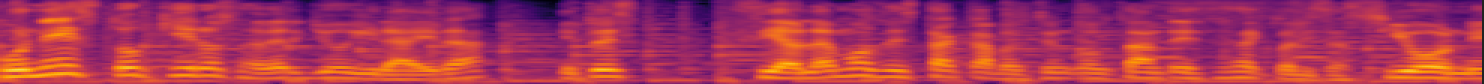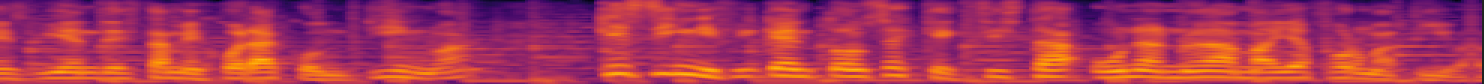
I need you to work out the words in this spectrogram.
Con esto quiero saber yo, Iraida, entonces, si hablamos de esta capacitación constante, de estas actualizaciones, bien de esta mejora continua, ¿Qué significa entonces que exista una nueva malla formativa?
